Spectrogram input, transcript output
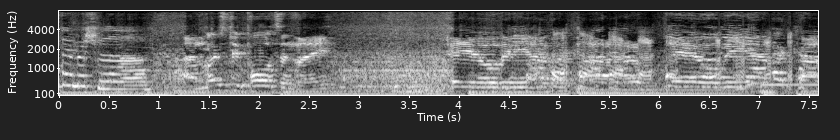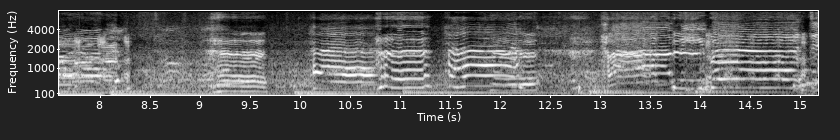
So much love. And most importantly, peel the avocado. Peel the avocado. Happy birthday!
